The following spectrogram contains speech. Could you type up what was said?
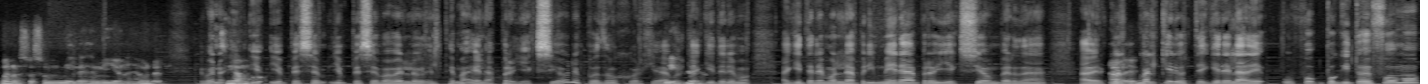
bueno, esos son miles de millones de dólares. Y bueno, y, empecé, y empecé a ver el tema de las proyecciones, pues, don Jorge, ¿ah? porque aquí tenemos, aquí tenemos la primera proyección, ¿verdad? A ver, ¿cuál, quiere usted? ¿Quiere la de un poquito de FOMO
